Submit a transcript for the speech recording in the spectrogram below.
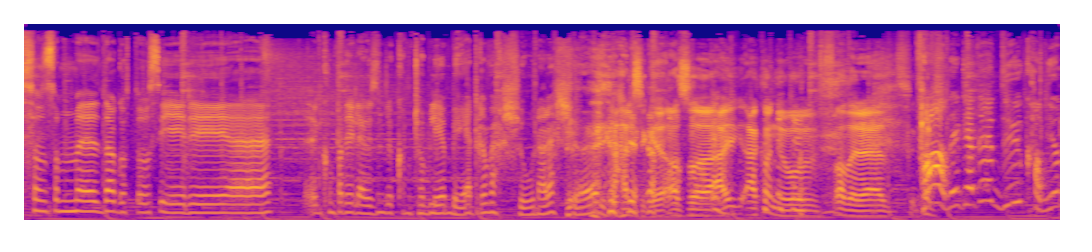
sånn som eh, Dagotto sier i eh, Kompani Lauritzen, du kommer til å bli en bedre versjon av deg sjøl. Helsike. Altså, jeg, jeg kan jo fader, jeg- Fader, Tete, du kan jo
